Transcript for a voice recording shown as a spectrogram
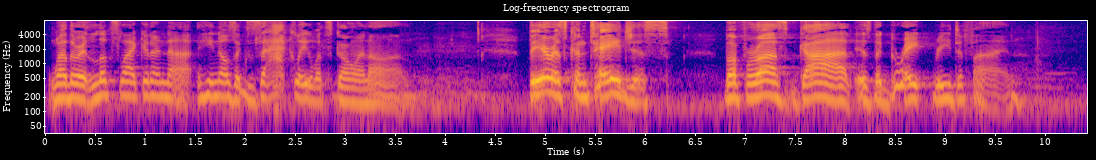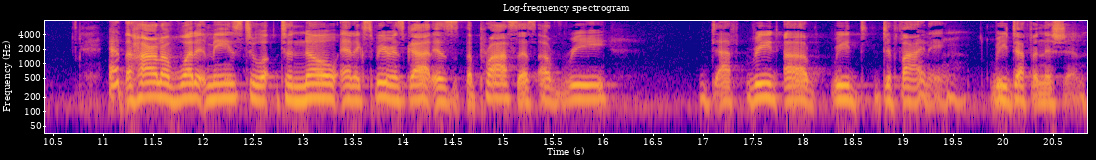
whether it looks like it or not. He knows exactly what's going on. Fear is contagious. But for us, God is the great redefine. At the heart of what it means to, to know and experience God is the process of re, def, re, uh, redefining, redefinition.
